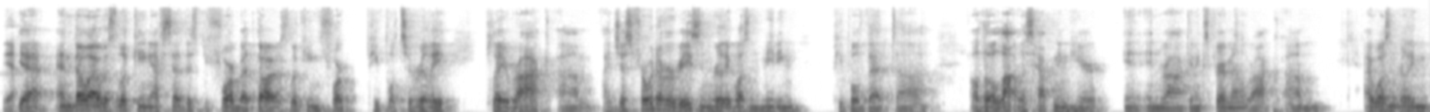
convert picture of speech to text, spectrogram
Yeah. Yeah. And though I was looking, I've said this before, but though I was looking for people to really play rock, um, I just, for whatever reason, really wasn't meeting people that, uh, although a lot was happening here in, in rock and experimental rock, um, I wasn't really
